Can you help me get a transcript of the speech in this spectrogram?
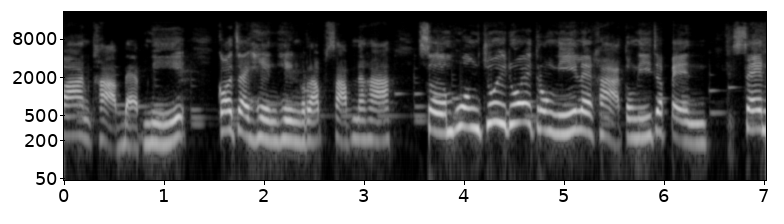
บ้านค่ะ แบบนี้ก็จะเฮงเฮงรับทรัพย์นะคะ เสริมพวงจุ้ยด้วยตรงนี้เลยค่ะ ตรงนี้จะเป็นเส้น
